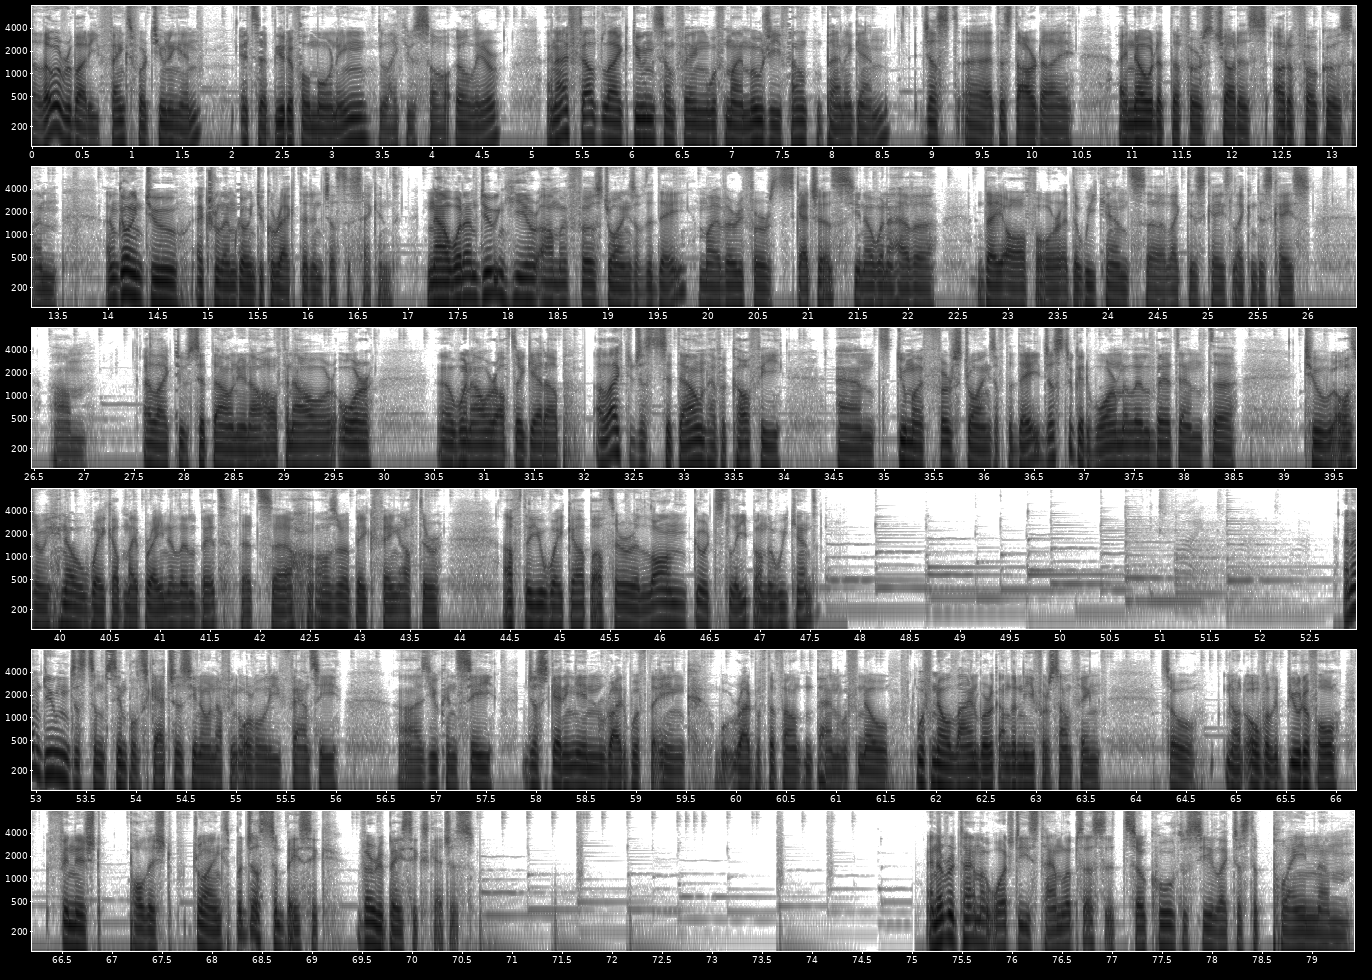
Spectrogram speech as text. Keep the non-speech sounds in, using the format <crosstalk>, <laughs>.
Hello everybody, thanks for tuning in. It's a beautiful morning, like you saw earlier, and I felt like doing something with my Muji fountain pen again. Just uh, at the start I I know that the first shot is out of focus. I'm I'm going to actually I'm going to correct it in just a second. Now what I'm doing here are my first drawings of the day, my very first sketches, you know when I have a day off or at the weekends uh, like this case like in this case. Um, I like to sit down, you know, half an hour or uh, one hour after I get up. I like to just sit down, have a coffee, and do my first drawings of the day just to get warm a little bit and uh, to also, <laughs> you know, wake up my brain a little bit. That's uh, <laughs> also a big thing after after you wake up after a long good sleep on the weekend. And I'm doing just some simple sketches, you know, nothing overly fancy. Uh, as you can see, just getting in right with the ink, right with the fountain pen, with no with no line work underneath or something. So not overly beautiful, finished, polished drawings, but just some basic, very basic sketches. And every time I watch these time lapses, it's so cool to see like just a plain, um,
